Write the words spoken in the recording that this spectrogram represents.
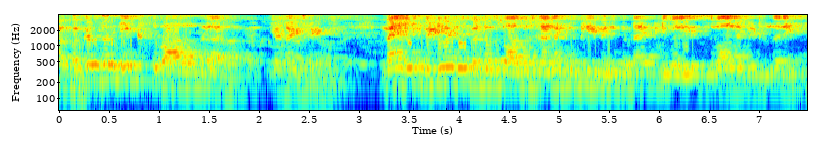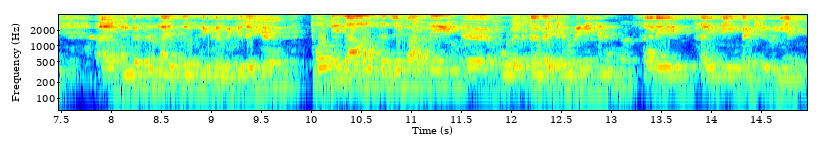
ਅ, ਪੰਕਜ ਸਰ ਇੱਕ ਸਵਾਲ ਯਾ ਰਾਈਟ ਸਾਈਡ ਮੈਂ ਇੱਕ ਮੀਡੀਆ ਦੇ ਵੱਲੋਂ ਸਵਾਲ ਪੁੱਛ ਲੈਣਾ ਕਿਉਂਕਿ ਮੈਨੂੰ ਪਤਾ ਹੈ ਕਈ ਵਾਰੀ ਸਵਾਲ ਰਿਪੀਟ ਹੁੰਦੇ ਨੇ। ਅ, Pankaj sir myself anchor Mickey ਜੇਕਰ ਤੁਹਾਡੇ ਨਾਲ ਸੱਜੇ ਪਾਸੇ ਕੋ ਐਕਟਰ ਬੈਠੇ ਹੋਏ ਨੇ ਹਨਾ? ਸਾਰੇ ਸਾਰੀ ਟੀਮ ਬੈਠੀ ਹੋਈ ਹੈ।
